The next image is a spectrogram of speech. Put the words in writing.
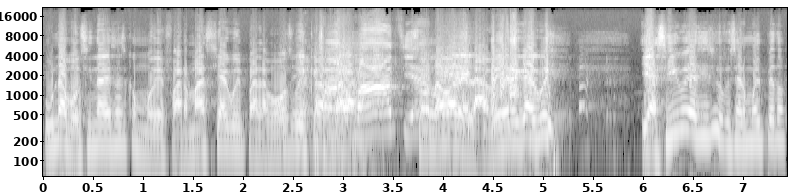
Una bocina de esas como de farmacia, güey, para la voz, güey, que sonaba, Farmacia, sonaba güey. de la verga, güey. Y así, güey, así se se armó el pedo.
